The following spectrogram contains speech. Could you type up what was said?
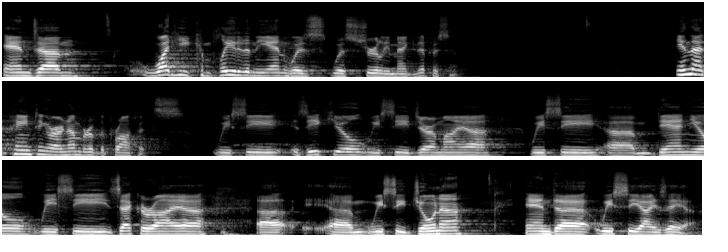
And um, what he completed in the end was, was surely magnificent. In that painting are a number of the prophets. We see Ezekiel, we see Jeremiah, we see um, Daniel, we see Zechariah, uh, um, we see Jonah, and uh, we see Isaiah.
